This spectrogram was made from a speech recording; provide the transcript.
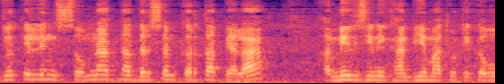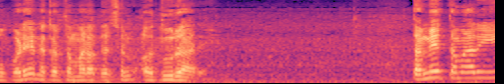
જ્યોતિર્લિંગ સોમનાથના દર્શન કરતા પહેલા હમીરસિંહની ખાંભીએ માથું ટેકવવું પડે, નકર તમારા દર્શન અધૂરા રહે. તમે તમારી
